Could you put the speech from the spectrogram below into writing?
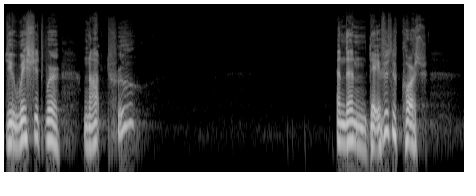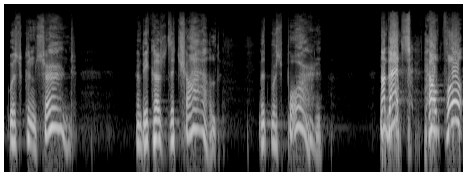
Do you wish it were not true? And then David, of course, was concerned. And because the child that was born. Now that's helpful,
